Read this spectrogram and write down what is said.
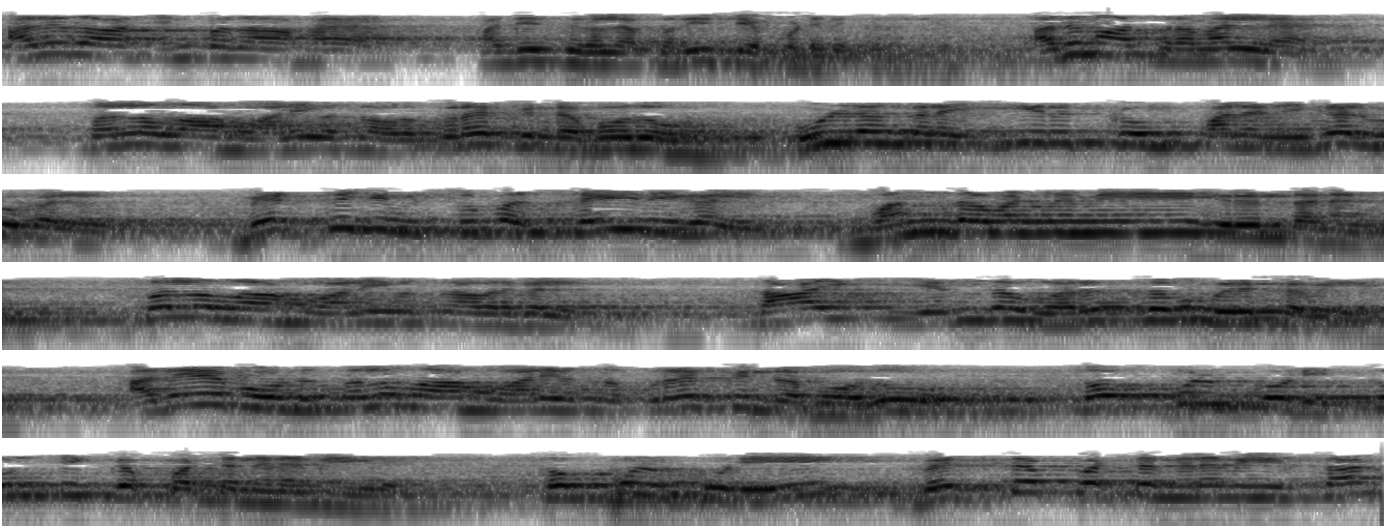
அழுதான் என்பதாக அதிசுகள் பரிசயப்பட்டிருக்கிறது அது மாத்திரமல்ல சொல்லலாகும் அனைவசம் அவர் பிறக்கின்ற போதும் உள்ளங்களை ஈர்க்கும் பல நிகழ்வுகள் வெற்றியின் சுப செய்திகள் வந்த வண்ணமே இருந்தன. சொல்லலாகும் அனைவசம் அவர்கள் தாய்க்கு எந்த வருத்தமும் இருக்கவில்லை. அதே போன்று சொல்லலாகும் அனைவசம் பிறக்கின்ற போது தொப்புள் கொடி துண்டிக்கப்பட்ட நிலைமையில் தொப்புள் கொடி வெட்டப்பட்ட நிலைமையில் தான்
